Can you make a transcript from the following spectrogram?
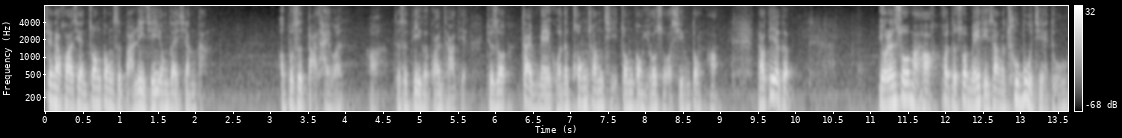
现在发现中共是把力气用在香港，而不是打台湾啊。这是第一个观察点，就是说在美国的空窗期，中共有所行动啊。然后第二个。有人说嘛哈，或者说媒体上的初步解读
